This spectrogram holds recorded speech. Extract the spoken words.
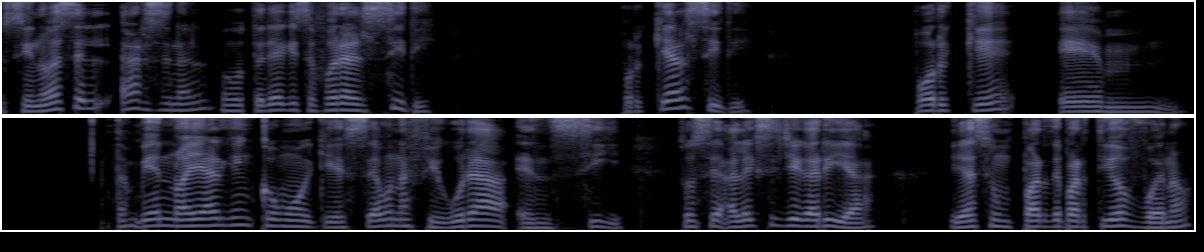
si no es el Arsenal, me gustaría que se fuera al City. ¿Por qué al City? Porque em, también no hay alguien como que sea una figura en sí. Entonces Alexis llegaría y hace un par de partidos buenos,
